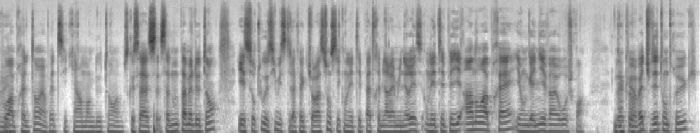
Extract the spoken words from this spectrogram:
on court ouais. après le temps et en fait, c'est qu'il y a un manque de temps. hein, Parce que ça, ça, ça demande pas mal de temps. Et surtout aussi, oui, c'était la facturation, c'est qu'on n'était pas très bien rémunéré. On était payé un an après et on gagnait 20 euros, je crois. Donc euh, en fait, tu faisais ton truc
